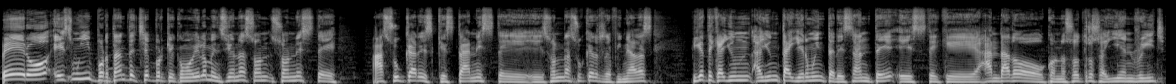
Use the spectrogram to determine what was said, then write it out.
Pero es muy importante, Che, porque como bien lo mencionas, son, son este azúcares que están, este, son azúcares refinadas. Fíjate que hay un, hay un taller muy interesante este, que han dado con nosotros ahí en Rich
